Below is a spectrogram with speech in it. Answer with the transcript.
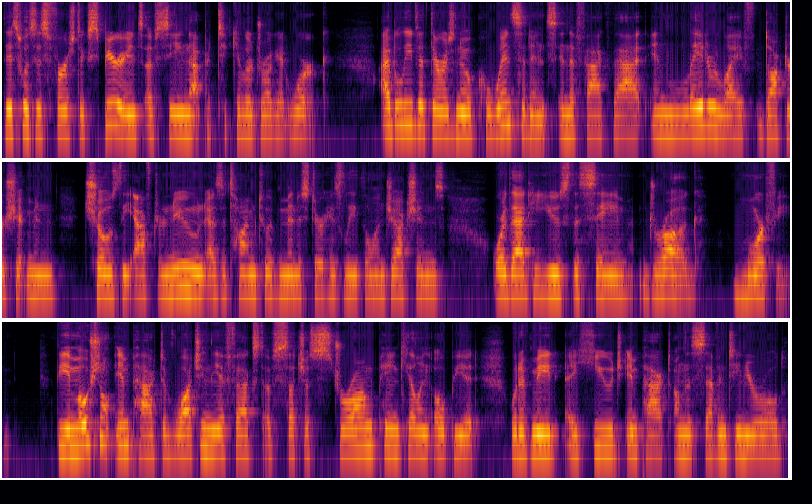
This was his first experience of seeing that particular drug at work. I believe that there is no coincidence in the fact that in later life, Dr. Shipman chose the afternoon as a time to administer his lethal injections, or that he used the same drug, morphine. The emotional impact of watching the effects of such a strong pain killing opiate would have made a huge impact on the 17 year old,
